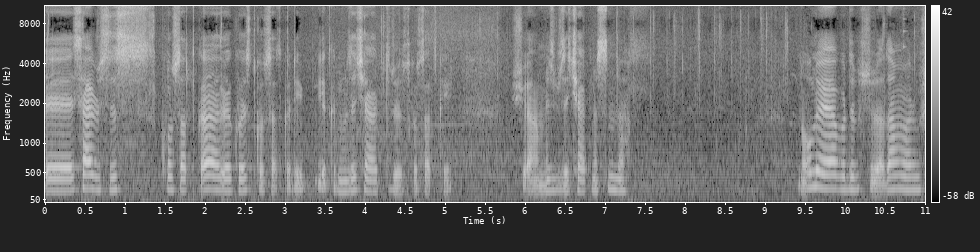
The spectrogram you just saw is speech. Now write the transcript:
eee servisiz Kosatka request Kosatka deyip yakınımıza çağırtırıyoruz Kosatka'yı. Şu an biz bize çarpmasın da. Ne oluyor ya burada bir sürü adam varmış.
